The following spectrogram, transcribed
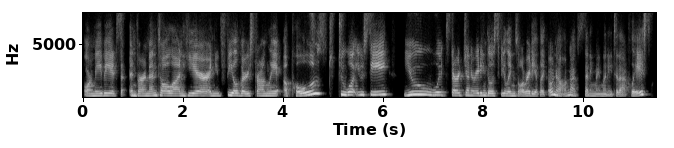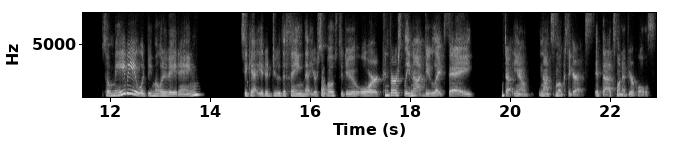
or maybe it's environmental on here, and you feel very strongly opposed to what you see, you would start generating those feelings already of like, oh no, I'm not sending my money to that place. So maybe it would be motivating to get you to do the thing that you're supposed to do, or conversely, not do, like, say, you know, not smoke cigarettes if that's one of your goals.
